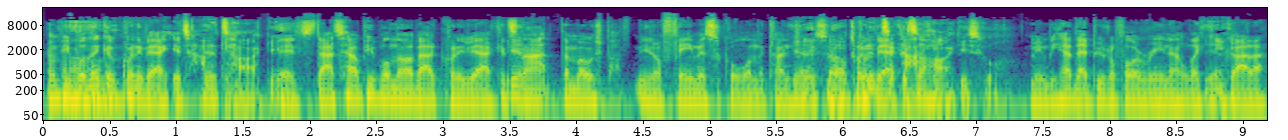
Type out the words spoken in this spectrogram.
When people think of um, Quinnipiac, it's hockey. it's hockey. It's that's how people know about Quinnipiac. It's Yeah. not the most you know famous school in the country. Yeah, so no, it's but Quinnipiac it's, it's a hockey. school I mean, we had that beautiful arena. Like you gotta,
